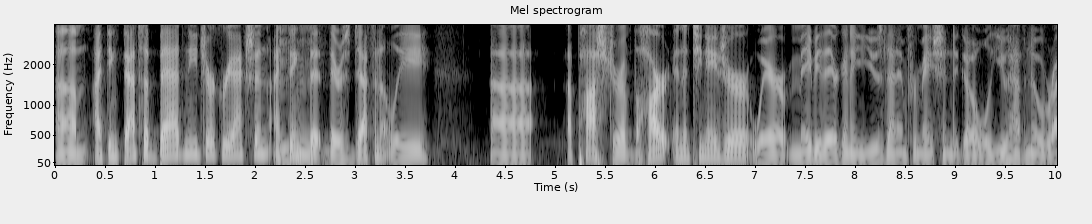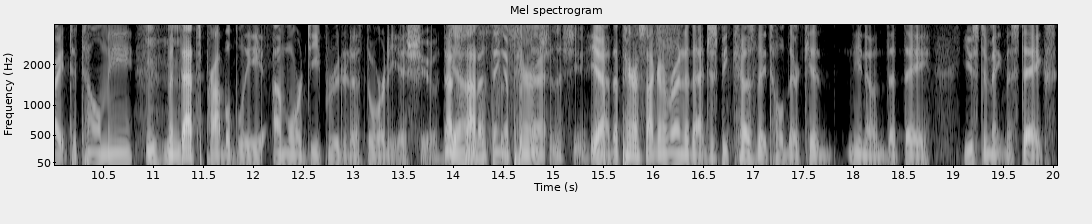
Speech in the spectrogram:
Um, I think that's a bad knee jerk reaction. I Mm-hmm. think that there's definitely uh, a posture of the heart in a teenager where maybe they're going to use that information to go, well, you have no right to tell me. But that's probably a more deep rooted authority issue. That's Mm-hmm. Yeah, not a that's thing a a parent. issue. Yeah, Yeah. the parent's not going to run to that just because they told their kid, you know, that they used to make mistakes.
